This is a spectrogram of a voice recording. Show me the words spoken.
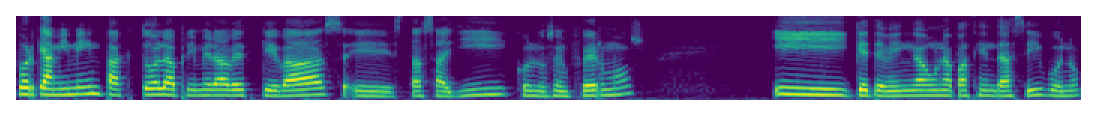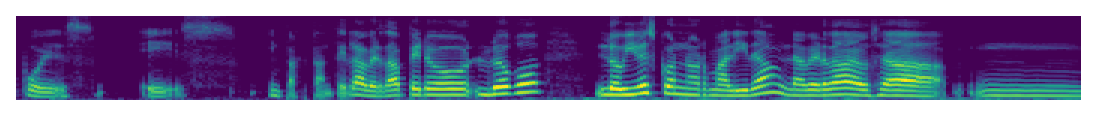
porque a mí me impactó la primera vez que vas, eh, estás allí con los enfermos y que te venga una paciente así, bueno, pues es impactante, la verdad, pero luego lo vives con normalidad, la verdad, o sea, mm,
